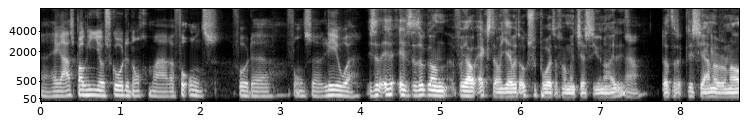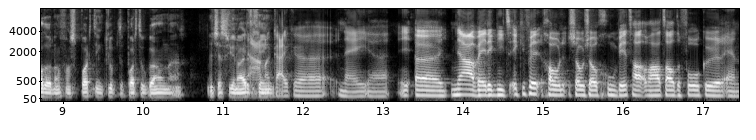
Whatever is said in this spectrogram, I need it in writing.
Eh, helaas, Paulinho scoorde nog, maar eh, voor ons, voor, de, voor onze leeuwen. Is dat, heeft dat ook dan voor jou extra? Want jij bent ook supporter van Manchester United. Ja. Dat er Cristiano Ronaldo dan van Sporting Club de Portugal naar Manchester United Ja, ging. maar kijk, eh, nee, eh, eh, nou weet ik niet. Ik vind gewoon sowieso groen-wit had, had al de voorkeur. En,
